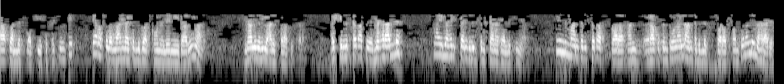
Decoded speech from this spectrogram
ራሷን ለስላቸው የሰጠችውን ሴት ያ ረሱላህ የማይፈልጓት ከሆነ ለኔ ይዳሩኝ ማለት ምን አሉ ነብዩ አለይሂ ሰላቱ ወሰላም። እሺ የምትሰጣት መህር አለ? አይ መህር አንድ ልብስ ብቻ ናት ያለችኝ አለ። ይህንም አንተ ብትሰጣት ራቁትን ትሆናለህ፣ አንተ ብለህ እሷ ራቁቷን ትሆናለህ። መህር አይደል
